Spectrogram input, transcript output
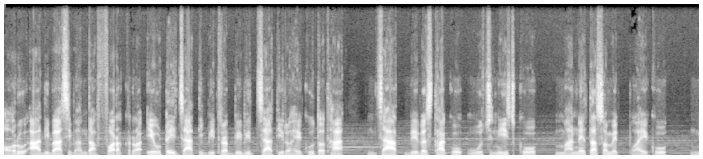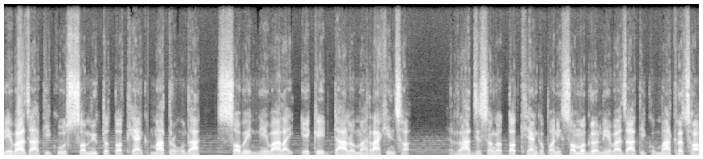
अरू आदिवासीभन्दा फरक र एउटै जातिभित्र विविध जाति रहेको तथा जात व्यवस्थाको उच निचको मान्यता समेत भएको नेवा जातिको संयुक्त तथ्याङ्क मात्र हुँदा सबै नेवालाई एकै डालोमा राखिन्छ। राज्यसँग तथ्याङ्क पनि समग्र नेवा जातिको मात्र छ।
